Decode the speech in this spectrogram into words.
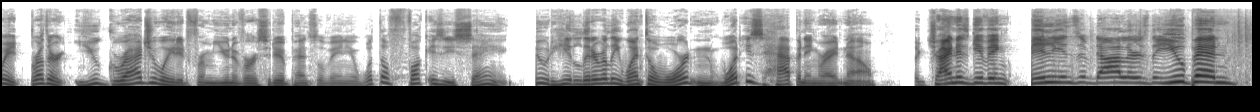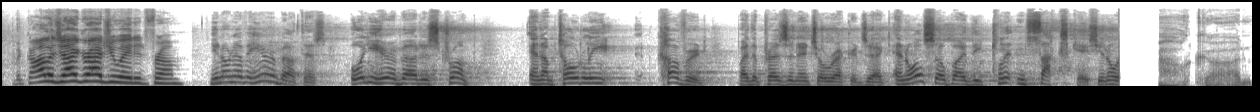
Wait, brother, you graduated from University of Pennsylvania. What the fuck is he saying? Dude, he literally went to Wharton. What is happening right now? Like China's giving millions of dollars to UPenn, the college I graduated from. You don't ever hear about this. All you hear about is Trump. And I'm totally covered by the Presidential Records Act and also by the Clinton Socks case. You know. Oh God.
